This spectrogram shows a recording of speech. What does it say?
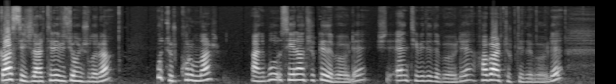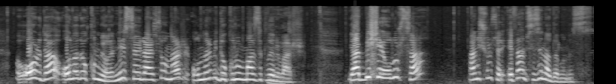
gazeteciler, televizyonculara bu tür kurumlar yani bu CNN Türk'te de böyle, işte NTV'de de böyle, Habertürk'te de böyle. Orada ona dokunmuyorlar. Ne söylerse onlar onlara bir dokunulmazlıkları var. Ya bir şey olursa hani şunu söyle, efendim sizin adamınız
